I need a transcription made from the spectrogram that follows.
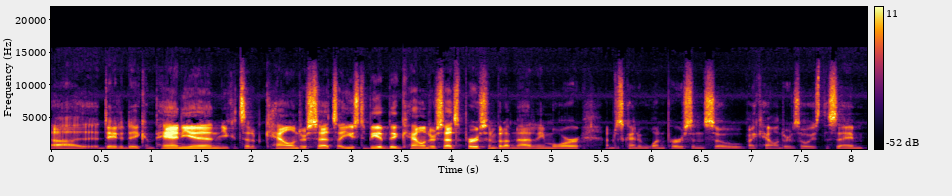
day to day companion. You can set up calendar sets. I used to be a big calendar sets person, but I'm not anymore. I'm just kind of one person, so my calendar is always the same.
